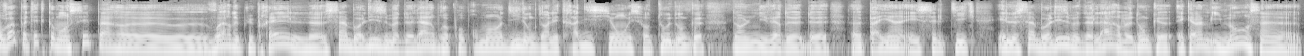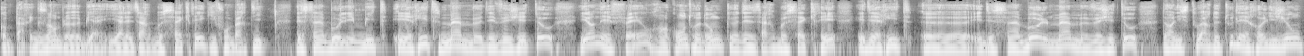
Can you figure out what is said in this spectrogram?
on va peut-être commencer par euh, voir de plus près le symbolisme de l'arbre proprement dit, donc dans les traditions et surtout donc euh, dans l'univers de, de euh, païen et celtique. Et le symbolisme de l'arbre donc euh, est quand même immense, hein, comme par exemple, euh, bien il y a les arbres sacrés qui font partie des symboles et mythes et rites même des végétaux. Et en effet, on rencontre donc des arbres sacrés et des rites euh, et des symboles même végétaux dans l'histoire de toutes les religions,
